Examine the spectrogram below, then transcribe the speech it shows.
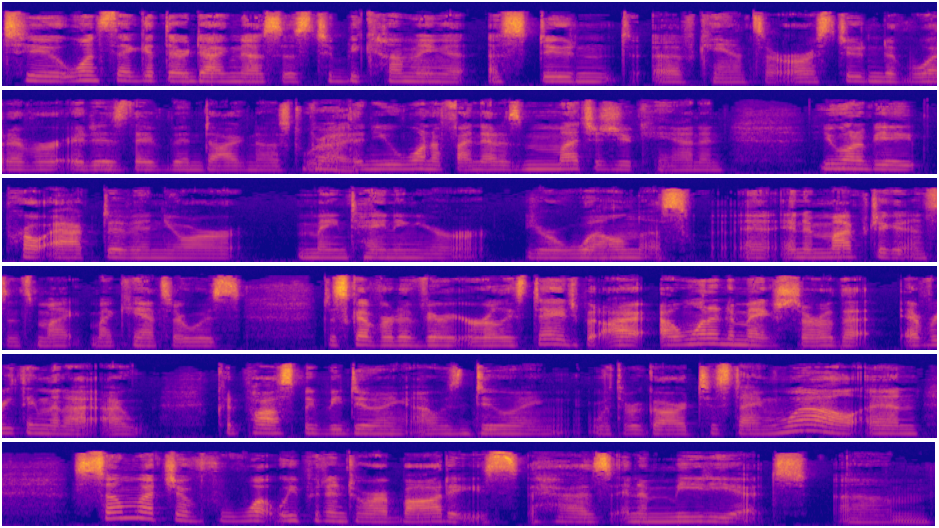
to once they get their diagnosis to becoming a, a student of cancer or a student of whatever it is they've been diagnosed with, Right. and you want to find out as much as you can, and you want to be proactive in your maintaining your your wellness. And, and in my particular instance, my, my cancer was discovered at a very early stage, but I, I wanted to make sure that everything that I, I could possibly be doing, I was doing with regard to staying well. And so much of what we put into our bodies has an immediate um,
